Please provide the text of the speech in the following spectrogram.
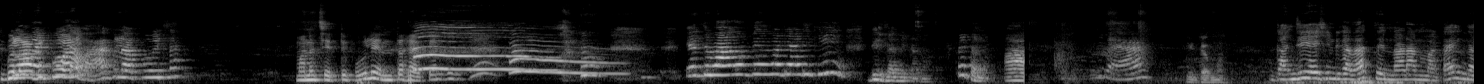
గులాబీ పువ్వు? గులాబీ పువ్వు ఇట్లా? మన చెట్టు పూలు ఎంత హ్యాపీ ఎంత బాగా డాడీకి? దీంట్లో పెట్టాను పెట్టాను. గంజి చేసిండు కదా తిన్నాడు అనమాట ఇంకా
